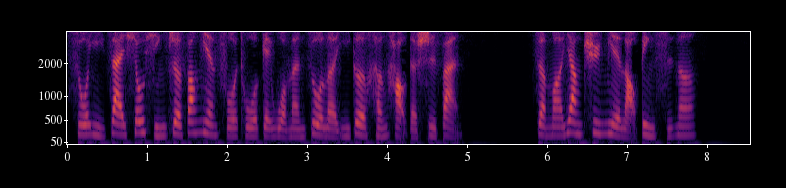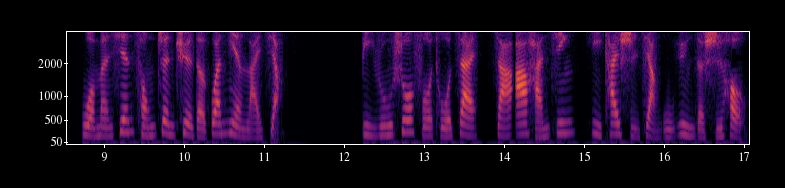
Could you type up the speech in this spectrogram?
所以在修行这方面，佛陀给我们做了一个很好的示范。怎么样去灭老病死呢？我们先从正确的观念来讲，比如说佛陀在《杂阿含经》一开始讲五蕴的时候。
